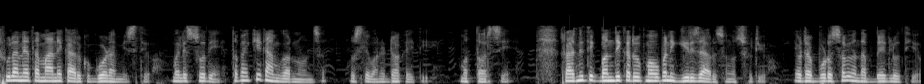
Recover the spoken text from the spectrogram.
ठुला नेता मानेकाहरूको गोडा मिस्थ्यो। मैले सोधेँ तपाईँ के काम गर्नुहुन्छ? उसले भने डकैती म तर्सेँ। राजनीतिक बन्दीका रूपमा ऊ पनि गिरिजाहरूसँग छुट्यो। एउटा बुढो सबैभन्दा बेग्लो थियो।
